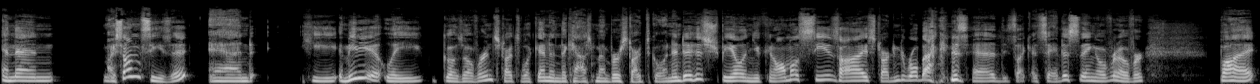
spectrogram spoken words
and then my son sees it and he immediately goes over and starts looking and the cast member starts going into his spiel and you can almost see his eyes starting to roll back in his head. He's like, I say this thing over and over. But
